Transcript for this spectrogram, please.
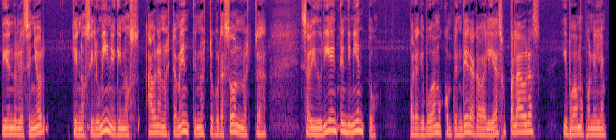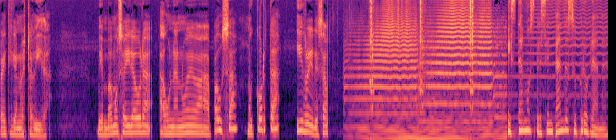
pidiéndole al Señor que nos ilumine, que nos abra nuestra mente, nuestro corazón, nuestra sabiduría y entendimiento para que podamos comprender a cabalidad sus palabras y podamos ponerla en práctica en nuestra vida. Bien, vamos a ir ahora a una nueva pausa muy corta y regresamos. Estamos presentando su programa,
